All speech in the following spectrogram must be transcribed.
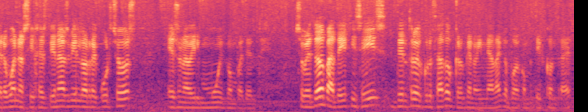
Pero bueno, si gestionas bien los recursos, es una build muy competente. Sobre todo para T16, dentro de Cruzado, creo que no hay nada que pueda competir contra él.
